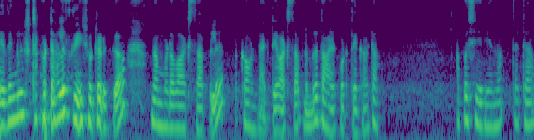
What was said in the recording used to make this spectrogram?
ഏതെങ്കിലും ഇഷ്ടപ്പെട്ട ആൾ സ്ക്രീൻഷോട്ട് എടുക്കുക. നമ്മുടെ വാട്സാപ്പിൽ കോൺടാക്റ്റ് ചെയ്യുക വാട്സാപ്പ് നമ്പർ താഴെ കൊടുത്തേക്കാം കേട്ടോ. അപ്പോൾ ശരി എന്നാൽ. തെറ്റാം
